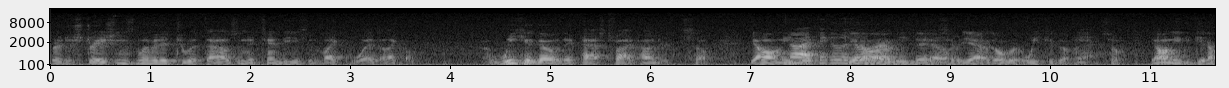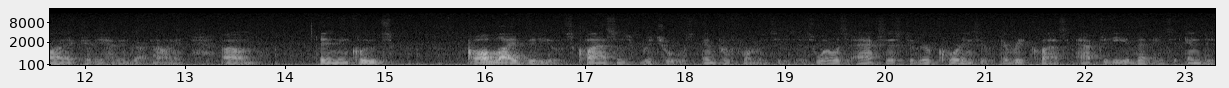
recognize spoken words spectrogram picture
Registrations limited to a thousand attendees. And like what, like a, a week ago, they passed 500. So y'all need No, to I think it was get over a on week this. ago. Or, yeah, it was over a week ago. Yeah. So y'all need to get on it if you haven't gotten on it. Um, it includes all live videos, classes, rituals, and performances, as well as access to the recordings of every class after the event has ended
